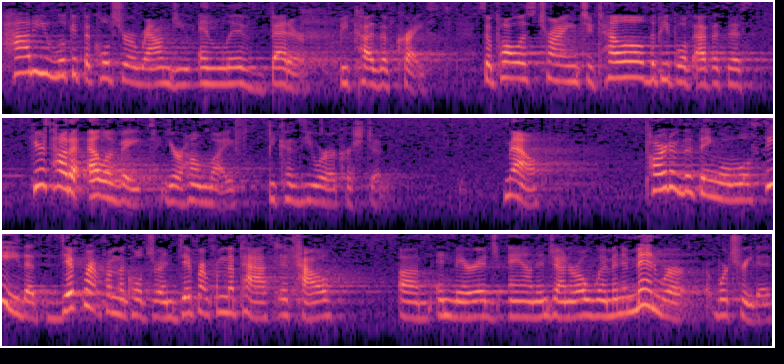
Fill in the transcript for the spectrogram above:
how do you look at the culture around you and live better because of Christ. So Paul is trying to tell the people of Ephesus Here's how to elevate your home life because you are a Christian. Now, part of the thing we'll, we'll see that's different from the culture and different from the past is how, um, in marriage and in general, women and men were, were treated.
